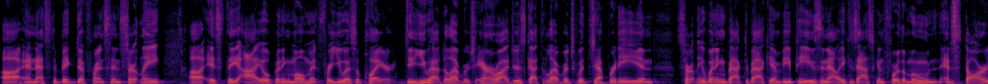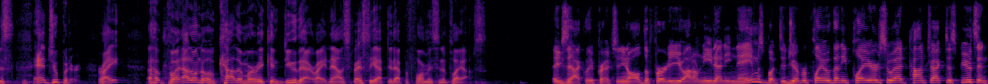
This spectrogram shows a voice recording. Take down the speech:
Uh, and that's the big difference. And certainly, uh, it's the eye opening moment for you as a player. Do you have the leverage? Aaron Rodgers got the leverage with Jeopardy and certainly winning back to back MVPs. And now he's asking for the moon and stars and Jupiter, right? Uh, but I don't know if Kyler Murray can do that right now, especially after that performance in the playoffs. Exactly, Pritch. And, you know, I'll defer to you. I don't need any names, but did you ever play with any players who had contract disputes? And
